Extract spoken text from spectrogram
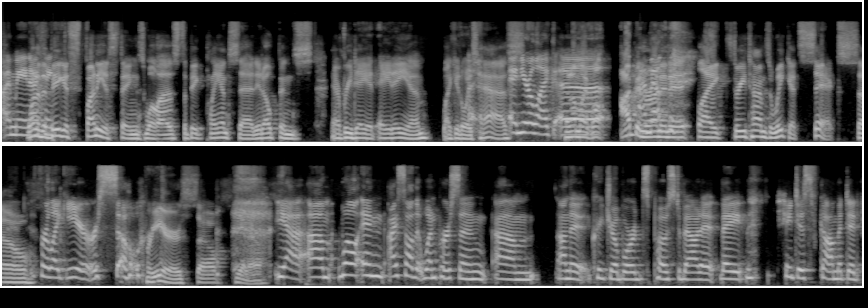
I mean, one I of the biggest funniest things was the big plan said it opens every day at 8 a.m. like it always has. and you're like, uh, And I'm like, well, I've been I'm running it like three times a week at six, so for like years. So for years. So you know, Yeah. Um, well, and I saw that one person um, on the Creek Trail Board's post about it. They they just commented,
